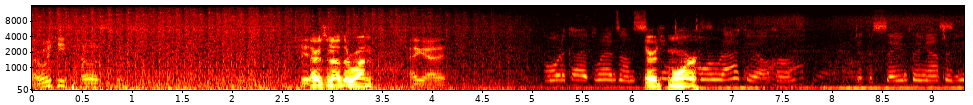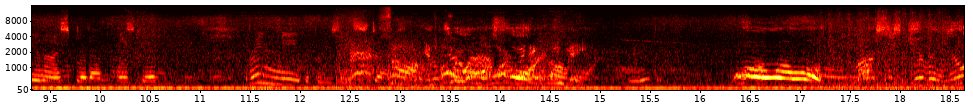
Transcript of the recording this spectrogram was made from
Why would he tell us this? Hit. There's another one. I got it. Mordecai plans on There's more. down more rakk ale, huh? Did the same thing after he and I split up, huh, kid? Bring me the booze instead. Rubi. Hmm? Whoa, whoa, whoa. Moxxi's giving you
